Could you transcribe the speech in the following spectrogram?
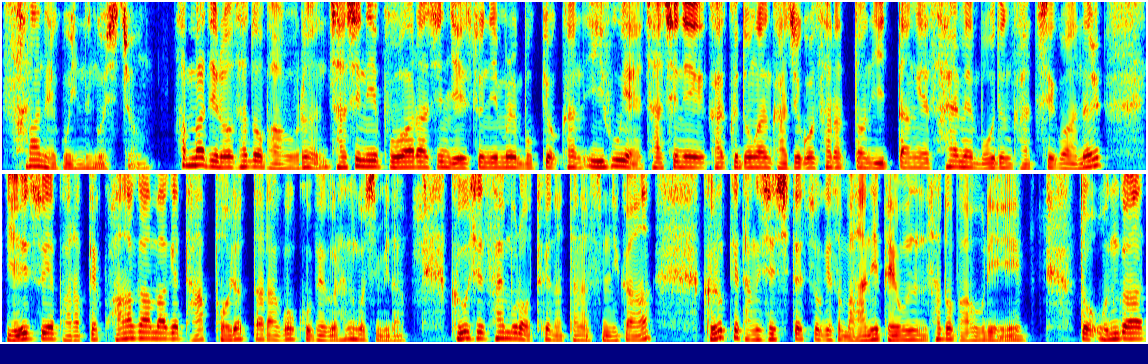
살아내고 있는 것이죠. 한마디로 사도 바울은 자신이 부활하신 예수님을 목격한 이후에 자신이 가, 그동안 가지고 살았던 이 땅의 삶의 모든 가치관을 예수의 발 앞에 과감하게 다 버렸다라고 고백을 한 것입니다. 그것이 삶으로 어떻게 나타났습니까? 그렇게 당시 시대 속에서 많이 배운 사도 바울이 또 온갖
